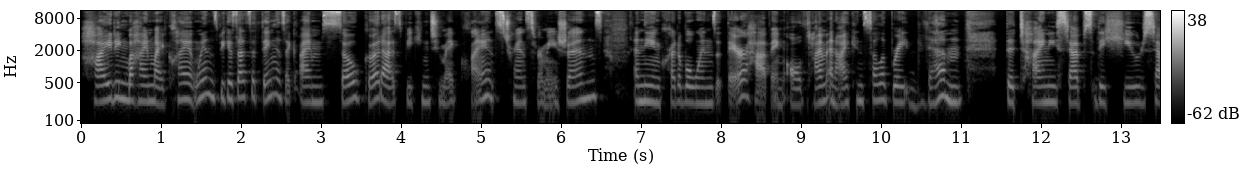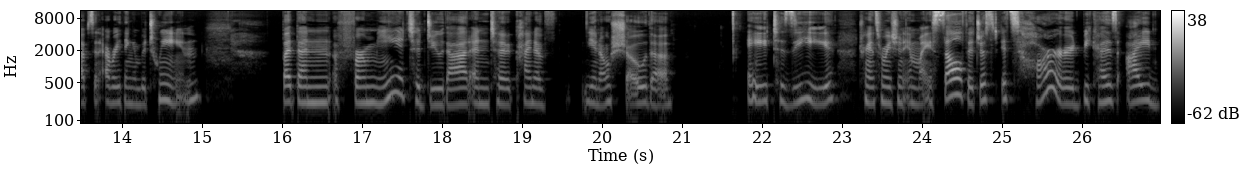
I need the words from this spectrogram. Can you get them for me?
hiding behind my client wins because that's the thing is like I'm so good at speaking to my clients' transformations and the incredible wins that they're having all the time. And I can celebrate them, the tiny steps, the huge steps, and everything in between. But then for me to do that and to kind of, you know, show the A to Z transformation in myself, it just, it's hard because I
